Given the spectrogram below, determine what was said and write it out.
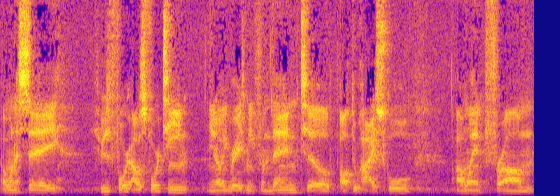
i want to say he was four i was 14 you know he raised me from then till all through high school. I went from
